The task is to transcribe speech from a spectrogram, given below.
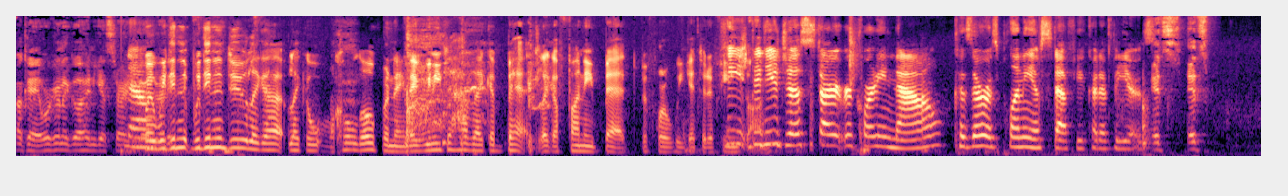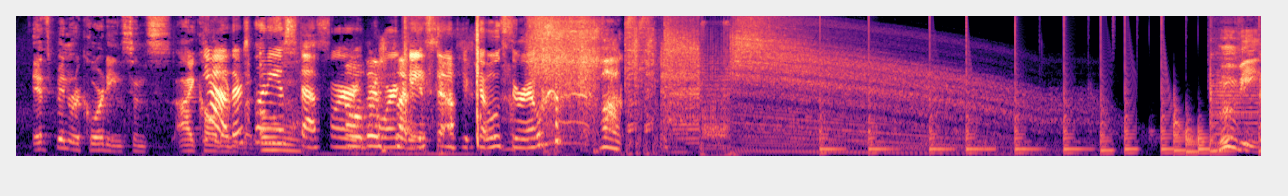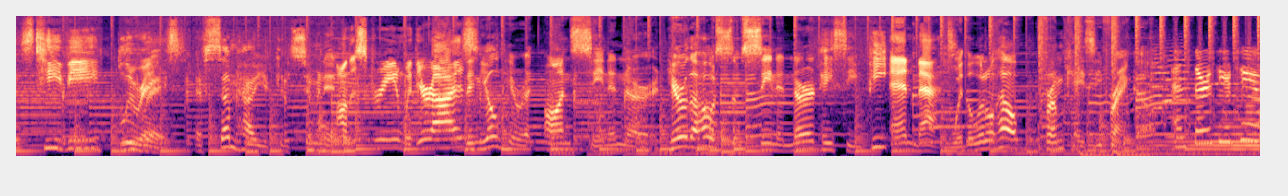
Okay, we're gonna go ahead and get started. No. Wait, we didn't we didn't do like a like a cold opening. Like we need to have like a bet, like a funny bet before we get to the theme He, song. did you just start recording now? Because there was plenty of stuff you could have used. It's it's it's been recording since I called. yeah, there's everybody. plenty of oh. stuff for, Oh, there's for plenty Casey to go through. Fuck. Movies, TV, Blu-rays. If somehow you're consuming it On the screen with your eyes then you'll hear it on Scene and Nerd. Here are the hosts of Scene and Nerd, Casey Pete, and Matt. with a little help from Casey Franco. and Sarah's here too.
